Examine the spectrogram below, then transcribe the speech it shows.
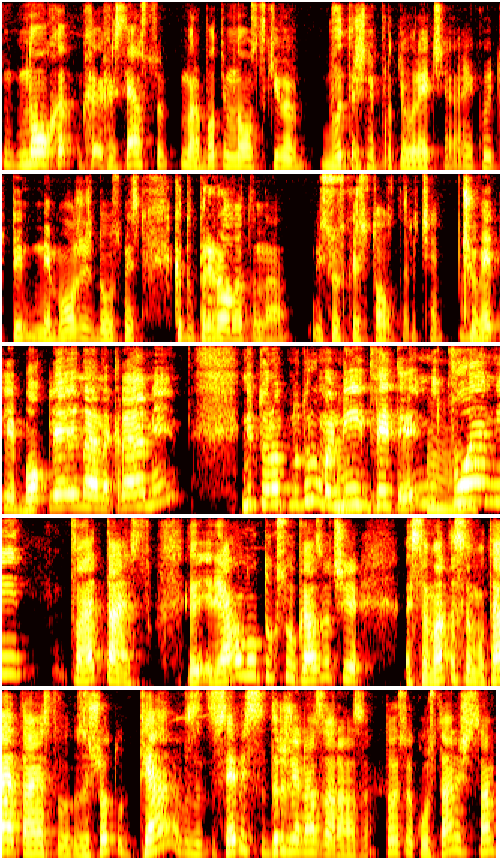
много, християнството работи много с такива вътрешни противоречия, нали, които ти не можеш да осмислиш, като природата на Исус Христос, да речем. Човек ли е, Бог ли е, най-накрая ми, нито едното, нито друго, ма не и двете. Какво е ми? Това е таинство. Реално тук се оказва, че самата самота е таинство, защото тя в себе си съдържа една зараза. Тоест, ако останеш сам,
